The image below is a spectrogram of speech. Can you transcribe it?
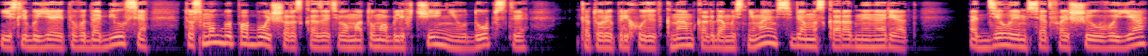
Если бы я этого добился, то смог бы побольше рассказать вам о том облегчении, удобстве, которое приходит к нам, когда мы снимаем с себя маскарадный наряд, отделаемся от фальшивого «я»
